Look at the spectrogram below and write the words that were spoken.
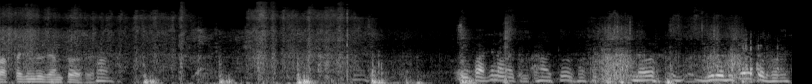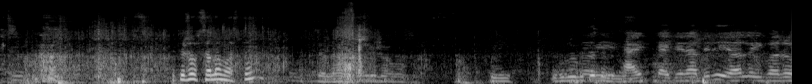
বাচ্চা কিন্তু জ্যান্ত আছে। এই পাশে হ্যাঁ ঘরে সব সালাম আসতো গুলোর ভিতরে দেবেন সাইড কাটে না দিলি হলে এইবারও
